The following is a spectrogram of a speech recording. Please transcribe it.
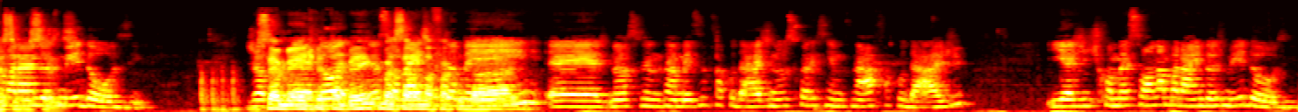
a conhece namorar vocês. em 2012. Você é médica dois- também? Começaram na faculdade? Também, é, nós fizemos na mesma faculdade, nos conhecemos na faculdade. E a gente começou a namorar em 2012.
